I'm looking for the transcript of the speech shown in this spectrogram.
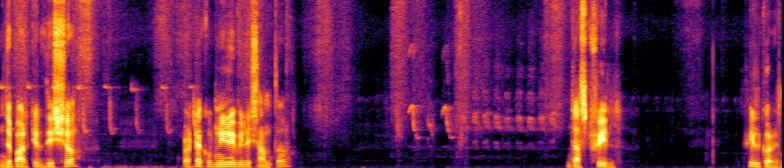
যে পার্কের দৃশ্য, পার্কটা খুব নিরিবিলি শান্ত। জাস্ট ফিল ফিল করেন।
